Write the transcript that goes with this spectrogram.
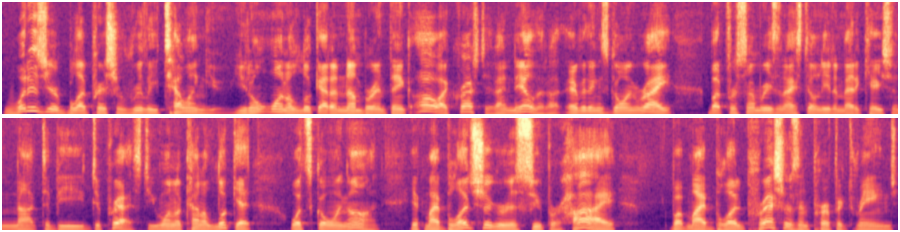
what is your blood pressure really telling you? You don't want to look at a number and think, oh, I crushed it, I nailed it, everything's going right, but for some reason I still need a medication not to be depressed. You want to kind of look at what's going on. If my blood sugar is super high, but my blood pressure is in perfect range,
